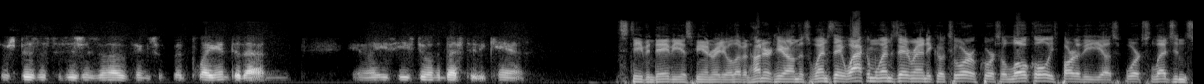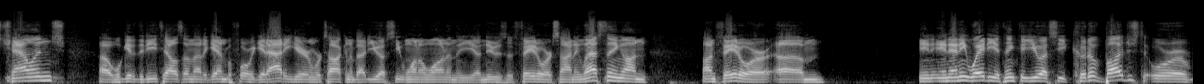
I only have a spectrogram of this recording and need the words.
there's business decisions and other things that play into that, and you know, he's he's doing the best that he can. Stephen Davey, ESPN Radio 1100 here on this Wednesday, Whack'em Wednesday. Randy Couture, of course, a local. He's part of the uh, Sports Legends Challenge. Uh, we'll give the details on that again before we get out of here, and we're talking about UFC 101 and the uh, news of Fedor signing. Last thing on on Fedor. Um, in in any way, do you think the UFC could have budged, or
